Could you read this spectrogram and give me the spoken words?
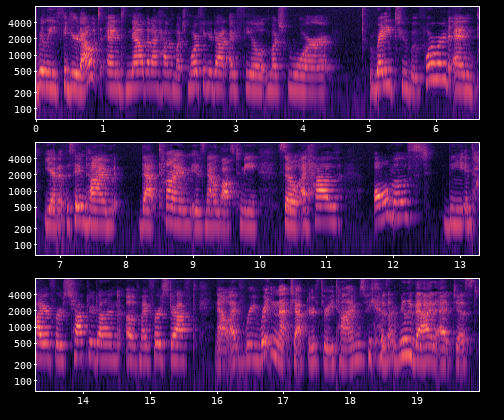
really figured out. And now that I have much more figured out, I feel much more ready to move forward. And yet at the same time, that time is now lost to me. So I have almost the entire first chapter done of my first draft. Now, I've rewritten that chapter three times because I'm really bad at just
